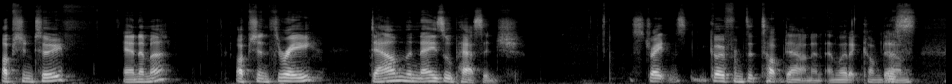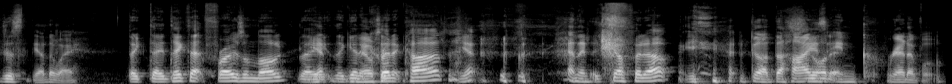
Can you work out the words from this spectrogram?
Option two, enema. Option three, down the nasal passage. Straight, go from the top down and, and let it come down Just, just the other way. they, they take that frozen log, they, Yep, they get a melt it. credit card, Yep. And then they chop it up. God, the high is it. incredible.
